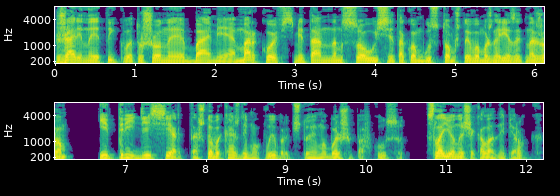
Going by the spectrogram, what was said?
жареная тыква, тушеная бамия, морковь в сметанном соусе, таком густом, что его можно резать ножом, и три десерта, чтобы каждый мог выбрать, что ему больше по вкусу. Слоеный шоколадный пирог,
